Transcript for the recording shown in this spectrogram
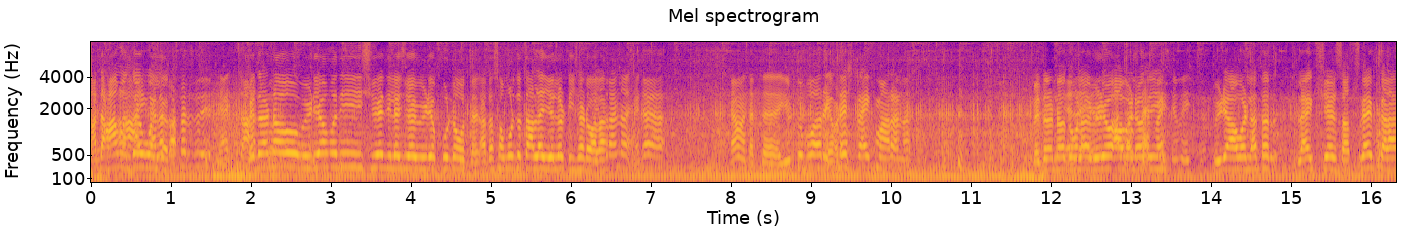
आता हा म्हणतोय वर्कर मित्रांनो व्हिडिओमध्ये शिवाय दिल्याशिवाय व्हिडिओ पूर्ण होत नाही. आता समोरचा चालला येलो टी शर्ट वाला. मित्रांनो ह्याच्या काय म्हणतात युट्यूबवर एवढे स्ट्राईक मारा ना. मित्रांनो तुम्हाला व्हिडिओ आवडला होती. व्हिडिओ आवडला तर लाईक शेअर सबस्क्राईब करा.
